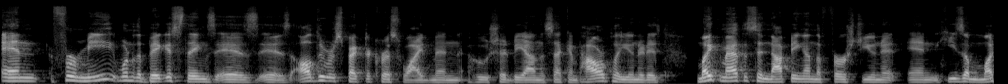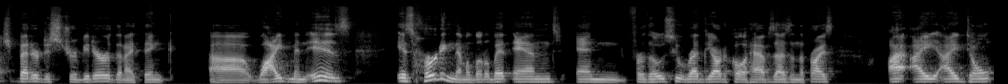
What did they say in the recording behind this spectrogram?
And for me, one of the biggest things is is all due respect to Chris Wideman, who should be on the second power play unit, is Mike Matheson not being on the first unit, and he's a much better distributor than I think uh, Wideman is, is hurting them a little bit. And and for those who read the article at Habs Eyes on the Prize, I, I I don't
